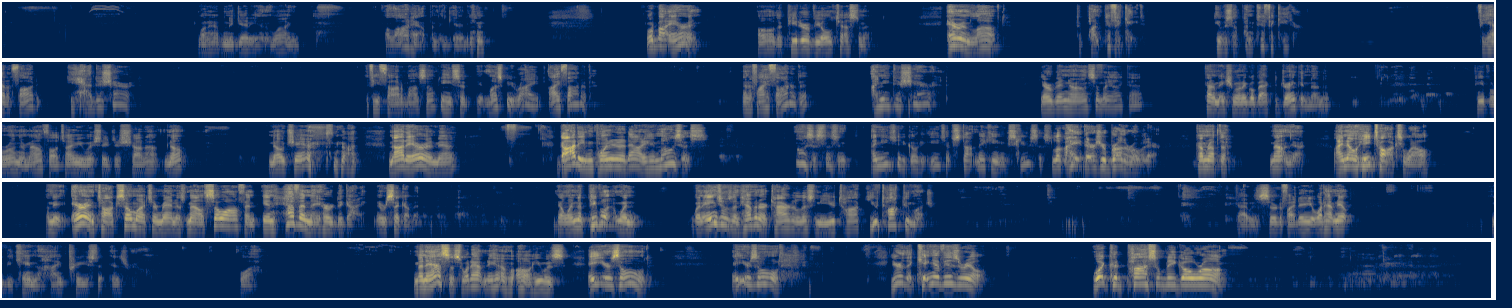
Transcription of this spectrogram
What happened to Gideon? Well, a lot happened to Gideon. What about Aaron? Oh, the Peter of the Old Testament. Aaron loved to pontificate. He was a pontificator. If he had a thought, he had to share it. If he thought about something, he said, It must be right. I thought of it. And if I thought of it, I need to share it. You ever been around somebody like that? Kind of makes you want to go back to drinking, doesn't it? People run their mouth all the time. You wish they'd just shut up. No, no chance. not, not Aaron, man. God even pointed it out. He said, Moses, Moses, listen, I need you to go to Egypt. Stop making excuses. Look, hey, there's your brother over there coming up the mountain there. I know he talks well. I mean, Aaron talked so much and ran his mouth so often. In heaven, they heard the guy. They were sick of it. You know, when the people, when when angels in heaven are tired of listening to you talk, you talk too much. Guy was a certified idiot. What happened to him? He became the high priest of Israel. Wow. Manassas, what happened to him? Oh, he was eight years old. Eight years old. You're the king of Israel. What could possibly go wrong?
